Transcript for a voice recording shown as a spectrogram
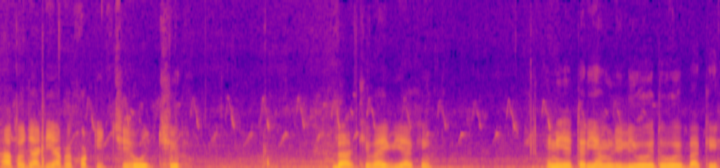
આ તો જાડી આપણે ખોટી જ છે એવું જ છે. દારખી વાવી આખી. એની જે તરિયામાં લીલી હોય તો હોય બાકી.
